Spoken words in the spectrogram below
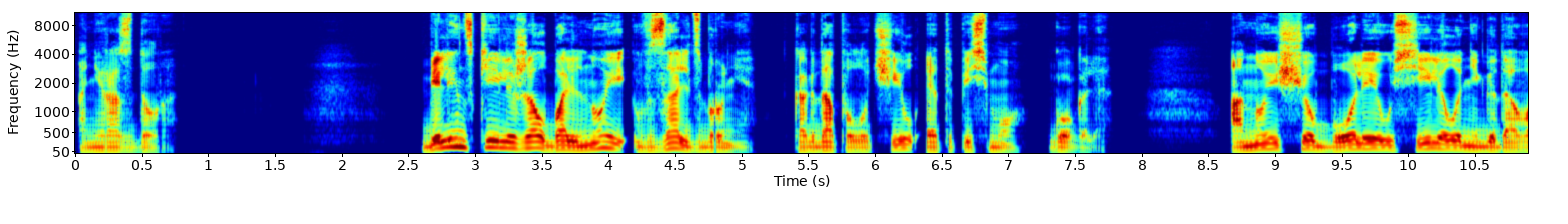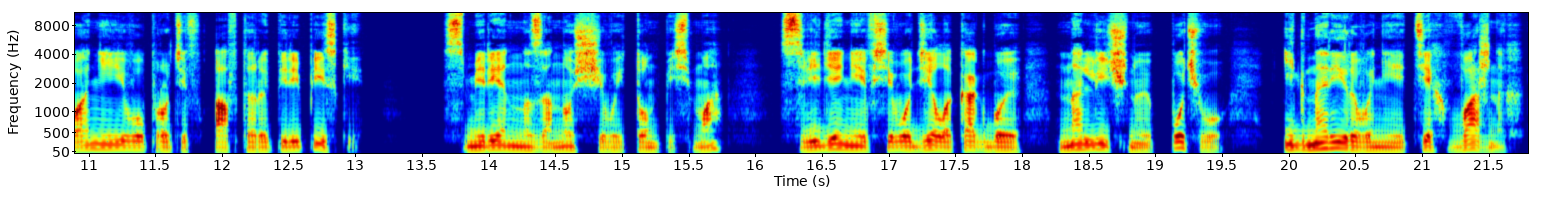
а не раздора. Белинский лежал больной в Зальцбруне, когда получил это письмо Гоголя. Оно еще более усилило негодование его против автора переписки. Смиренно заносчивый тон письма, сведение всего дела как бы на личную почву, игнорирование тех важных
